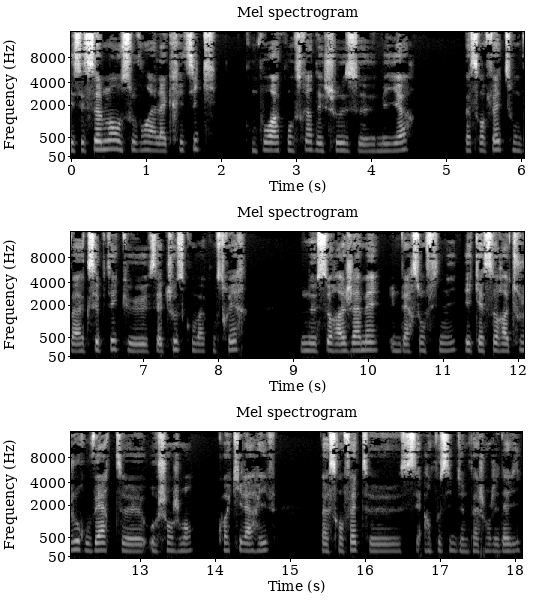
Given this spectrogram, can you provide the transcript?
et c'est seulement en s'ouvrant à la critique qu'on pourra construire des choses euh, meilleures, parce qu'en fait, on va accepter que cette chose qu'on va construire ne sera jamais une version finie et qu'elle sera toujours ouverte euh, au changement, quoi qu'il arrive parce qu'en fait, euh, c'est impossible de ne pas changer d'avis.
